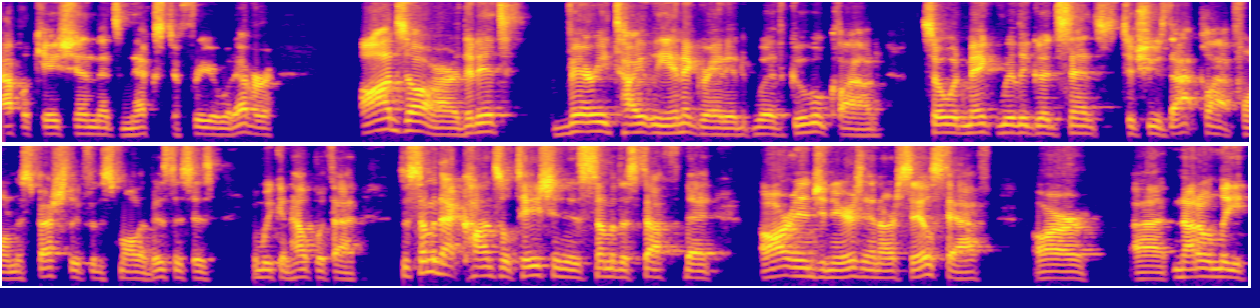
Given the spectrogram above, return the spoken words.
application that's next to free or whatever odds are that it's very tightly integrated with google cloud. So it would make really good sense to choose that platform especially for the smaller businesses and we can help with that. So some of that consultation is some of the stuff that our engineers and our sales staff are uh, not only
